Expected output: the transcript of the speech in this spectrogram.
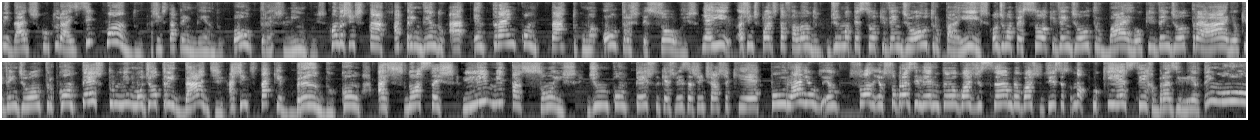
culturais. E quando a gente está aprendendo outras línguas, quando a gente está aprendendo a entrar em contato com uma, outras pessoas, e aí a gente pode estar falando de uma pessoa que vem de outro país, ou de uma pessoa que vem de outro bairro, ou que vem de outra área, ou que vem de outro contexto mínimo, ou de outra idade, a gente está quebrando com as nossas limitações de um contexto que às vezes a gente acha que é puro. Ah, eu, eu sou, eu sou brasileiro, então eu gosto de samba, eu gosto disso. Eu não, o que é ser brasileiro? Tem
